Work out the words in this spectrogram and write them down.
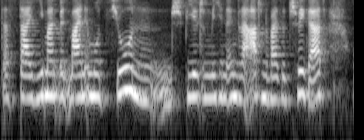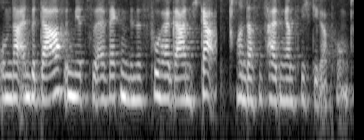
dass da jemand mit meinen Emotionen spielt und mich in irgendeiner Art und Weise triggert, um da einen Bedarf in mir zu erwecken, den es vorher gar nicht gab. Und das ist halt ein ganz wichtiger Punkt.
